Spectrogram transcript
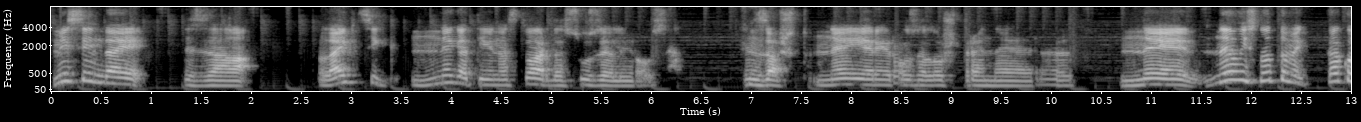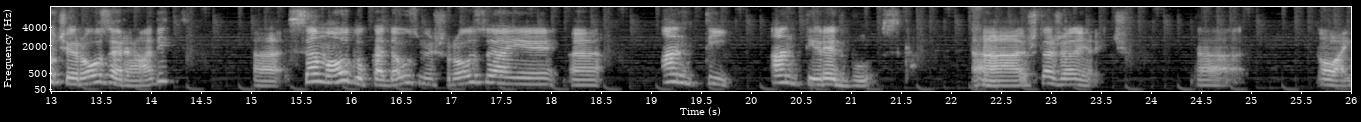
Mislim da je za Leipzig negativna stvar da su uzeli Roza. Hm. Zašto? Ne jer je Roza loš trener, ne, neovisno o tome kako će Roza radit, sama odluka da uzmeš Roza je anti, anti Red Bullska. Hm. Šta želim reći? Ovaj,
